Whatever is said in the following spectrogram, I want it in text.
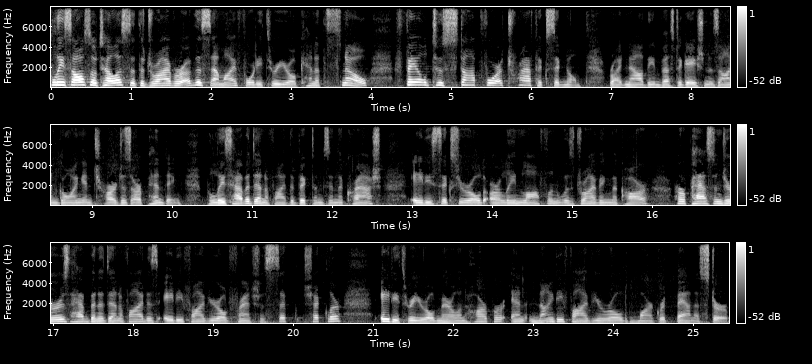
Police also tell us that the driver of the semi, 43 year old Kenneth Snow, failed to stop for a traffic signal. Right now, the investigation is ongoing and charges are pending. Police have identified the victims in the crash. 86 year old Arlene Laughlin was driving the car. Her passengers have been identified as 85 year old Francis Scheckler, 83 year old Marilyn Harper, and 95 year old Margaret Bannister.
